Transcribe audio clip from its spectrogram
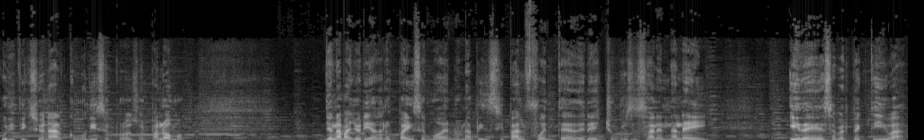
jurisdiccional, como dice el profesor Palomo. Y en la mayoría de los países modernos la principal fuente de derecho procesal es la ley, y de esa perspectiva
